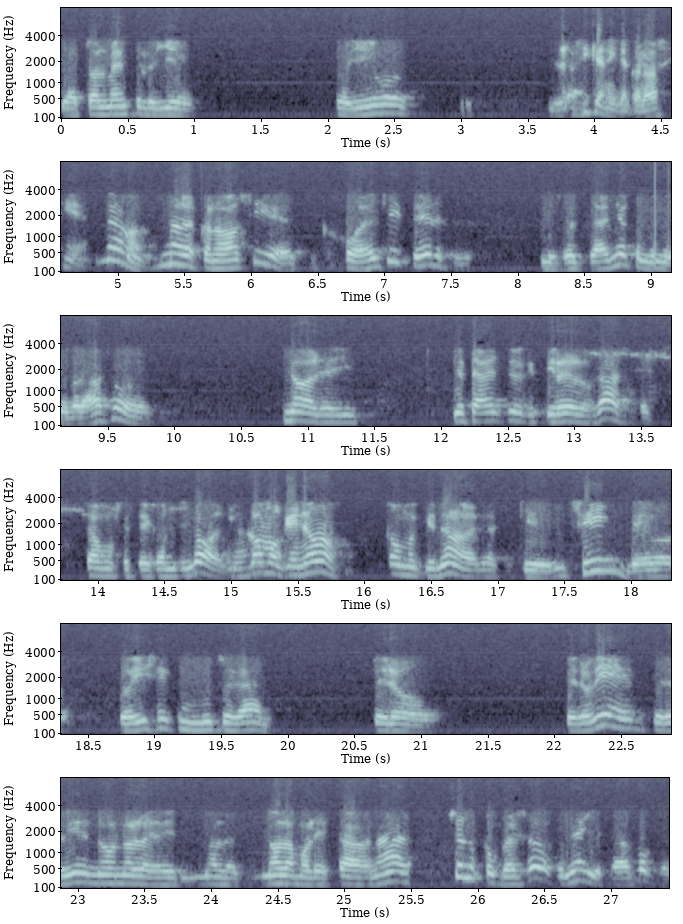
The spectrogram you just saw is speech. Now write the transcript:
y actualmente lo llevo. Lo llevo La chica ni la conocía. No, no la conocía, jovencita, me sorprendió con mi abrazo. No, le yo también tuve que tirar los gatos, estamos festejando el gol, ¿Y cómo que no? ¿Cómo que no? Así que sí, lo, lo hice con mucho ganas. Pero pero bien, pero bien, no no la, no la, no la molestaba nada. Yo no conversaba con ella tampoco.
